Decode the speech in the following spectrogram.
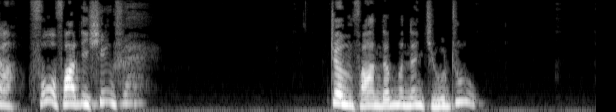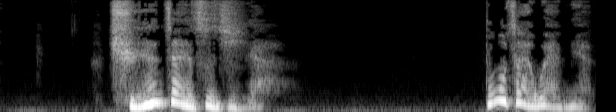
啊，佛法的兴衰，正法能不能久住，全在自己呀，不在外面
